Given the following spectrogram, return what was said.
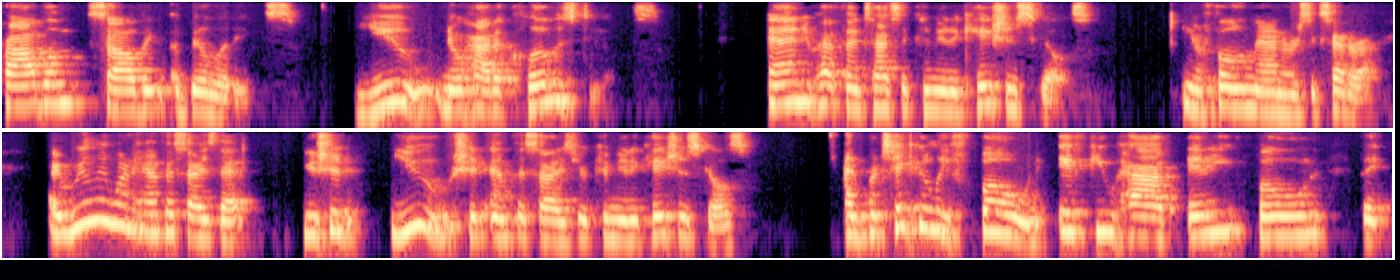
problem solving abilities, you know how to close deals, and you have fantastic communication skills, your phone manners, etc. I really want to emphasize that you should you should emphasize your communication skills and particularly phone if you have any phone that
